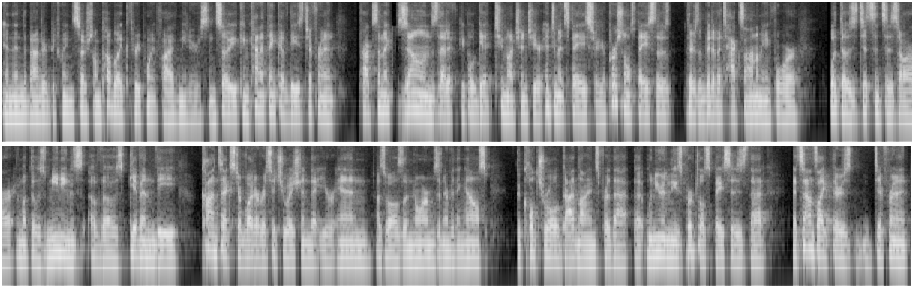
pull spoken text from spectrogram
and then the boundary between social and public 3.5 meters. And so you can kind of think of these different proxemic zones that if people get too much into your intimate space or your personal space, there's, there's a bit of a taxonomy for what those distances are and what those meanings of those, given the context of whatever situation that you're in, as well as the norms and everything else, the cultural guidelines for that. But when you're in these virtual spaces, that it sounds like there's different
